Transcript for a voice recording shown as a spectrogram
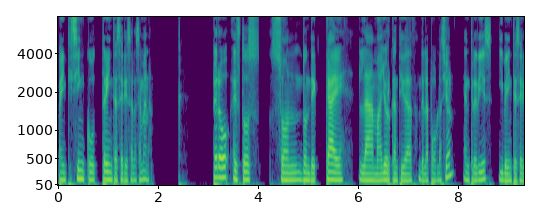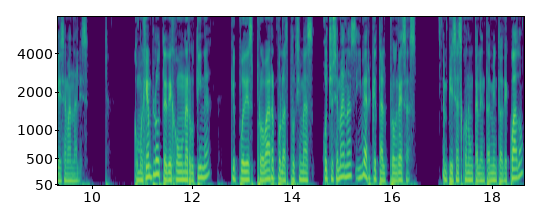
25, 30 series a la semana. Pero estos son donde cae la mayor cantidad de la población, entre 10 y 20 series semanales. Como ejemplo, te dejo una rutina que puedes probar por las próximas 8 semanas y ver qué tal progresas. Empiezas con un calentamiento adecuado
